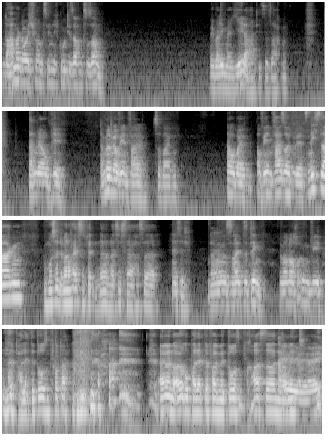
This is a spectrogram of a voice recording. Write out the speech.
Und da haben wir, glaube ich, schon ziemlich gut die Sachen zusammen. Überleg mal, jeder hat diese Sachen. Dann wäre OP. Dann würden wir auf jeden Fall surviven. Ja, wobei, auf jeden Fall sollten wir jetzt nicht sagen. du musst halt immer noch Essen finden, ne? Und das ist ja, hast du Richtig. Dann ist halt das Ding. Immer noch irgendwie. eine Palette Dosenfutter. Einmal eine Euro-Palette voll mit Dosenfraß und Ei, ei,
